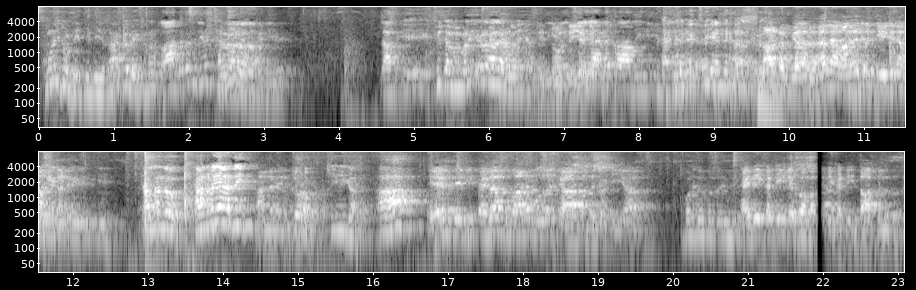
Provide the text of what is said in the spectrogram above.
ਸੋਹਣੀ ਝੋਟੀ ਕਿੰਨੀ ਰੰਗ ਵੇਖਣਾ ਰੰਗ ਤਾਂ ਸੰਦੀਪ ਠੰਡੀ ਹਾਂ। ਵੇਖੋ ਕਿੰਨੀ ਵੇ ਦੱਸ ਕੇ ਇੱਥੇ ਜੰਮੇ ਬੜੀ ਜਿਹੜਾ ਹਰਿਆਣਾ ਵਾਲੀ ਆ? ਇਹ ਦੋਡੀ ਜਿਹੜੇ। ਐਂਡ ਕਰਾ ਦੇਣੀ ਹੈ। ਇੱਥੇ ਐਂਡ ਕਰ ਲੱਖ ਰੁਪਇਆ ਦਾ ਨਾ ਲਿਆਵਾਂਗੇ ਕੋਈ ਚੀਜ਼ ਲਿਆਵਾਂਗੇ ਕੱਢ ਚੱਲਣ ਦੋ 98000 ਦੀ। 98 ਚਲੋ ਠੀਕ ਆ। ਆਹਾ। ਇਹ ਤੇ ਜੀ ਪਹਿਲਾ ਸੁਬਾਹ ਤੇ ਬੋਲੋ ਚਾਰ ਦੰਦ ਝੋਟੀ ਆ। ਬੱਲੇ ਬੱਲੇ। ਇਹਦੀ ਕੱਟੀ ਦੇਖੋ ਮੱਕੀ ਦੀ ਕੱਟੀ 10 ਕਿਲੋ ਦੁੱਧ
